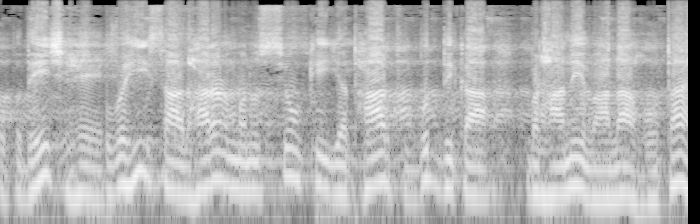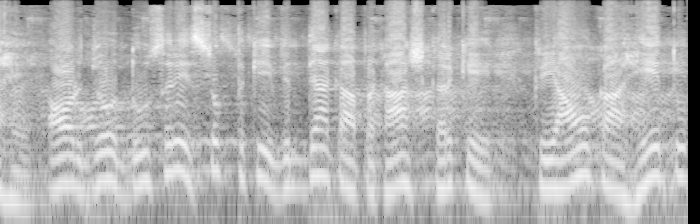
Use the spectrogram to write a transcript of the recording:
उपदेश है, वही साधारण मनुष्यों की यथार्थ बुद्धि का बढ़ाने वाला होता है। और जो दूसरे सुक्त की विद्या का प्रकाश करके क्रियाओं का हेतु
